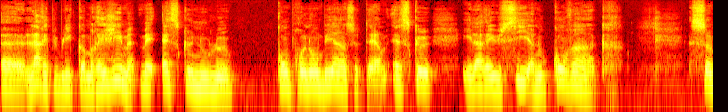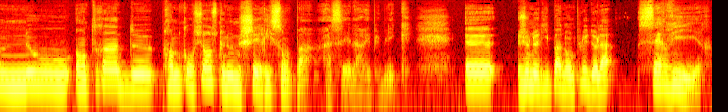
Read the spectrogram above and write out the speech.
la République comme régime, mais est-ce que nous le Comprenons bien ce terme. Est-ce que il a réussi à nous convaincre? Sommes-nous en train de prendre conscience que nous ne chérissons pas assez la République? Euh, Je ne dis pas non plus de la servir.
